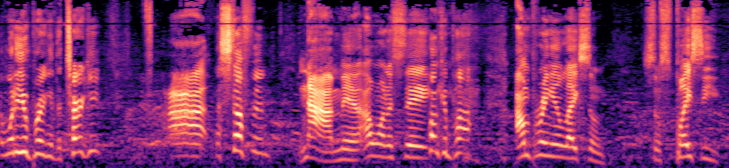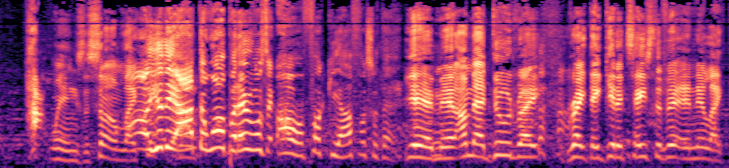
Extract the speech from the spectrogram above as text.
And what are you bringing? The turkey? Ah, the stuffing? Nah, man. I want to say pumpkin pie. I'm bringing like some some spicy hot wings or something like. oh, you're the out the wall, but everyone's like, oh, fuck yeah, I'll fucks with that. Yeah, man, I'm that dude, right? Right, they get a taste of it and they're like,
